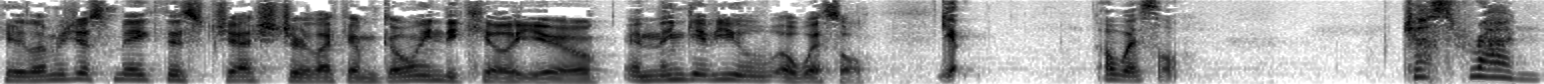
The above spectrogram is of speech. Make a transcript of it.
Here, let me just make this gesture like I'm going to kill you, and then give you a whistle. Yep. A whistle. Just run.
